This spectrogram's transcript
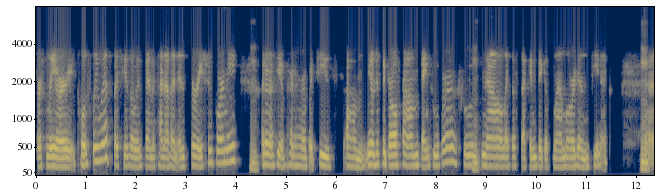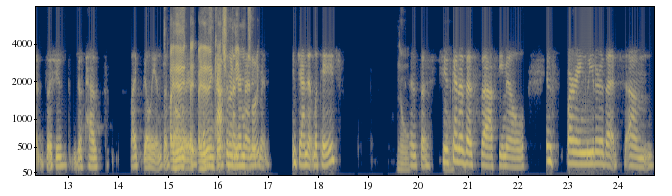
personally or closely with, but she's always been kind of an inspiration for me. Mm. I don't know if you've heard of her, but she's, um, you know, just a girl from Vancouver who's mm. now like the second biggest landlord in Phoenix. Mm. And so she's just has like billions of dollars. I didn't, I, I didn't catch her name. Management. Janet LePage. No. And so she's no. kind of this uh, female inspiring leader that um,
